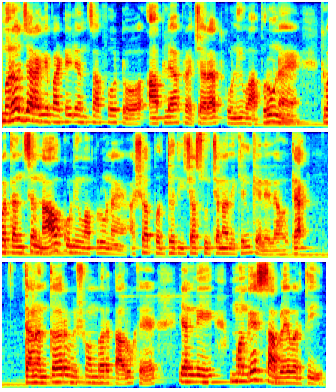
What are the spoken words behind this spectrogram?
मनोज जरांगे पाटील यांचा फोटो आपल्या प्रचारात कोणी वापरू नये किंवा त्यांचं नाव कोणी वापरू नये अशा पद्धतीच्या सूचना देखील केलेल्या होत्या. त्यानंतर विश्वंभर तारुखे यांनी मंगेश साबळेवरती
